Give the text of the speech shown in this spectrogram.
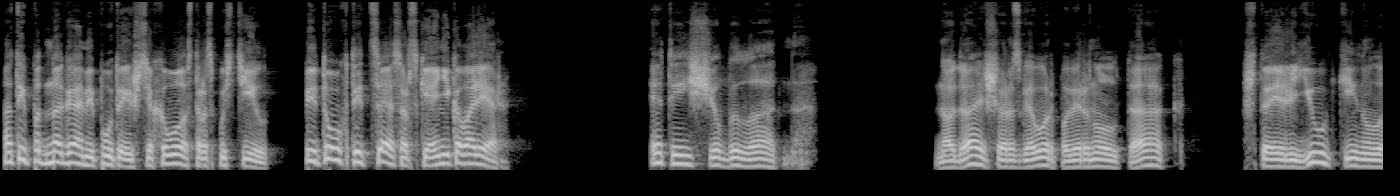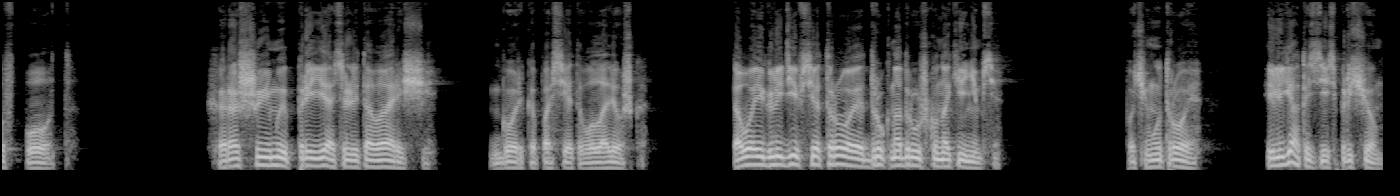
а ты под ногами путаешься, хвост распустил. Петух ты цесарский, а не кавалер». Это еще бы ладно. Но дальше разговор повернул так, что Илью кинуло в пот. «Хороши мы, приятели-товарищи», — горько посетовал Алешка. «Того и гляди, все трое друг на дружку накинемся». «Почему трое? Илья ты здесь при чем?»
